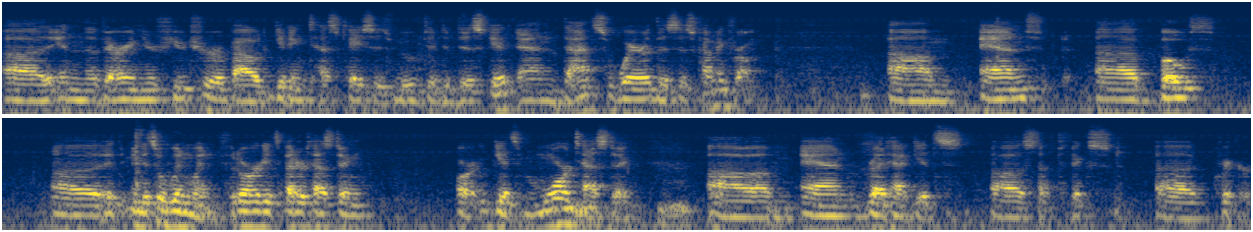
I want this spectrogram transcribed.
uh, in the very near future about getting test cases moved into dist-git, and that's where this is coming from. Um, and uh, both Uh, it, I mean, it's a win-win. Fedora gets better testing, or gets more testing, um, and Red Hat gets uh, stuff to fix uh, quicker.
